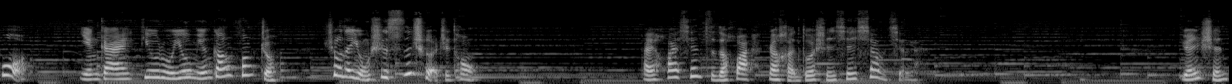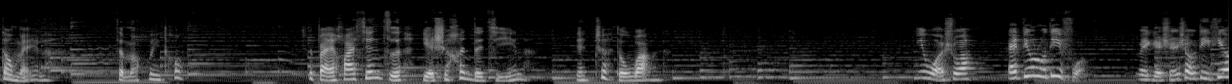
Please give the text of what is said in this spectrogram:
不，应该丢入幽冥罡风中，受那永世撕扯之痛。百花仙子的话让很多神仙笑起来。元神都没了，怎么会痛？这百花仙子也是恨得极了，连这都忘了。依我说，该丢入地府，喂给神兽谛听。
